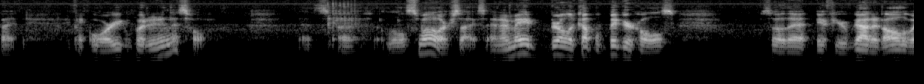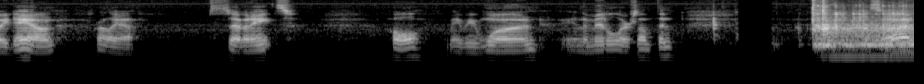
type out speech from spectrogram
but or you can put it in this hole. That's a, a little smaller size, and I may drill a couple bigger holes so that if you've got it all the way down, probably a 7 eighths hole, maybe one in the middle or something. On.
